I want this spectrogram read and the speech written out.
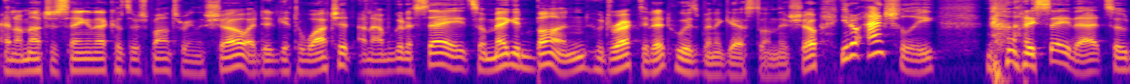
And I'm not just saying that because they're sponsoring the show. I did get to watch it, and I'm going to say so. Megan Bunn, who directed it, who has been a guest on this show, you know, actually, now that I say that, so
